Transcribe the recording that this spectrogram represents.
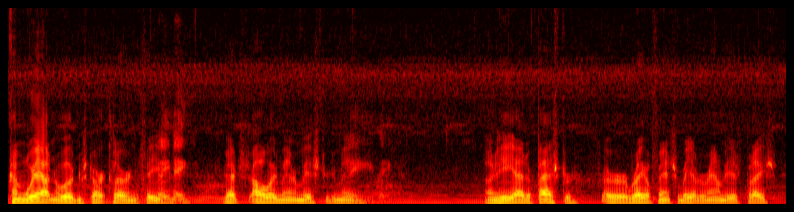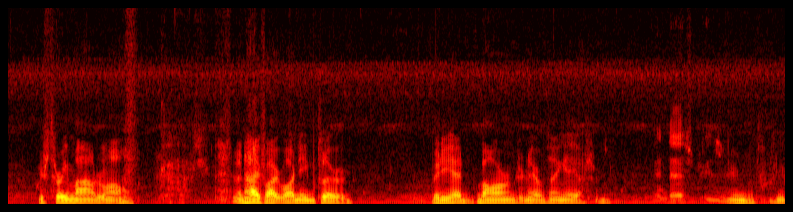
come way out in the woods and start clearing the field. neither. That's always been a mystery to me. Me. And he had a pasture or a rail fence built around his place. It's three miles long, Gosh. and half of it wasn't even cleared. But he had barns and everything else. And, Industrious. and he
